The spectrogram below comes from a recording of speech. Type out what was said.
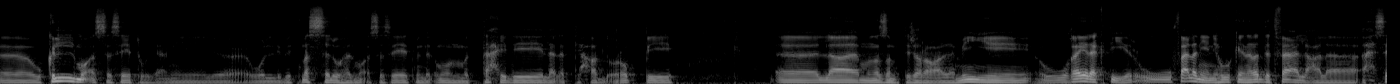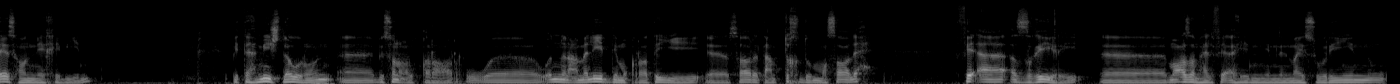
وكل مؤسساته يعني آه، واللي بتمثلوا هالمؤسسات من الأمم المتحدة للاتحاد الأوروبي آه، لمنظمة التجارة العالمية وغيرها كتير. وفعلا يعني هو كان ردة فعل على إحساسهم ناخبين بتهميش دورهم بصنع القرار وإنه العملية الديمقراطية صارت عم تخدم مصالح فئة صغيرة آه، معظم هالفئة هي من الميسورين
